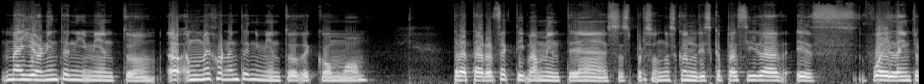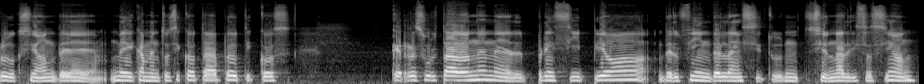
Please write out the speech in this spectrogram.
mayor entendimiento, un mejor entendimiento de cómo tratar efectivamente a esas personas con discapacidad es, fue la introducción de medicamentos psicoterapéuticos que resultaron en el principio del fin de la institucionalización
